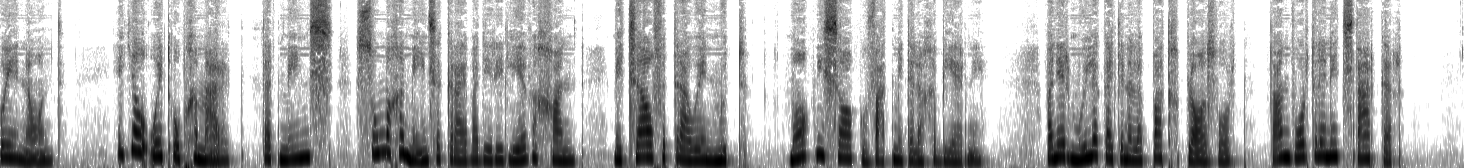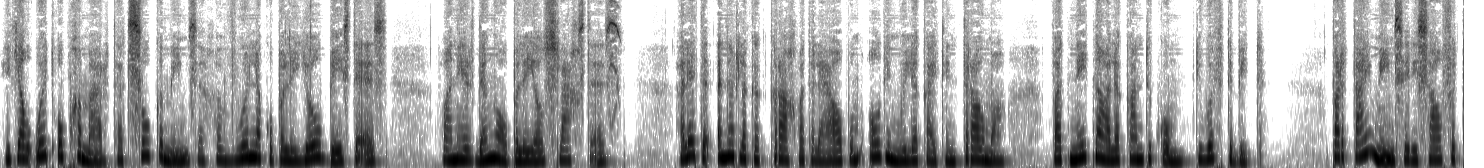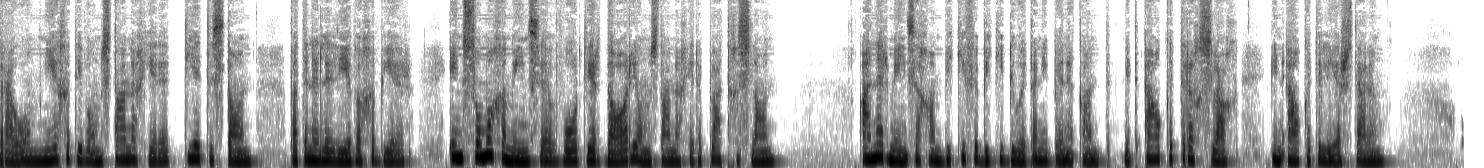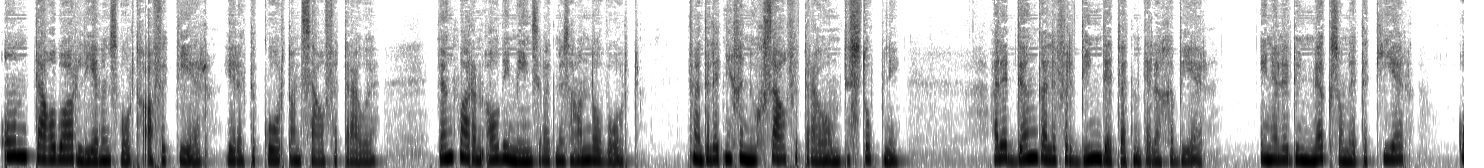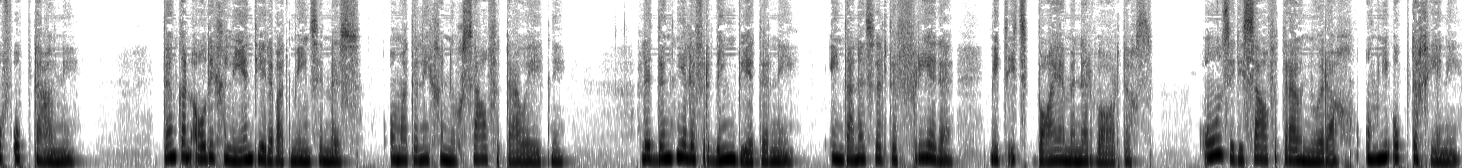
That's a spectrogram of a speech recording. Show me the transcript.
Goeienaand. Het jy al ooit opgemerk dat mens sommige mense kry wat deur die lewe gaan met selfvertroue en moed? Maak nie saak wat met hulle gebeur nie. Wanneer moeilikheid in hulle pad geplaas word, dan word hulle net sterker. Het jy al ooit opgemerk dat sulke mense gewoonlik op hulle heel beste is wanneer dinge op hulle heel slegste is? Hulle het 'n innerlike krag wat hulle help om al die moeilikheid en trauma wat net na hulle kant toe kom, die hoof te bied. Party mense het die selfvertroue om negatiewe omstandighede te te staan wat in hulle lewe gebeur en sommige mense word deur daardie omstandighede platgeslaan. Ander mense gaan bietjie vir bietjie dood aan die binnekant met elke terugslag en elke teleurstelling. Ontelbaar lewens word geaffekteer deur 'n tekort aan selfvertroue. Dink maar aan al die mense wat mishandel word want hulle het nie genoeg selfvertroue om te stop nie. Hulle dink hulle verdien dit wat met hulle gebeur en hulle doen niks om dit te keer of op te hou nie. Dink aan al die geleenthede wat mense mis omdat hulle nie genoeg selfvertroue het nie. Hulle dink nie hulle verdien beter nie en dan is hulle tevrede met iets baie minder waardigs. Ons het die selfvertroue nodig om nie op te gee nie.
